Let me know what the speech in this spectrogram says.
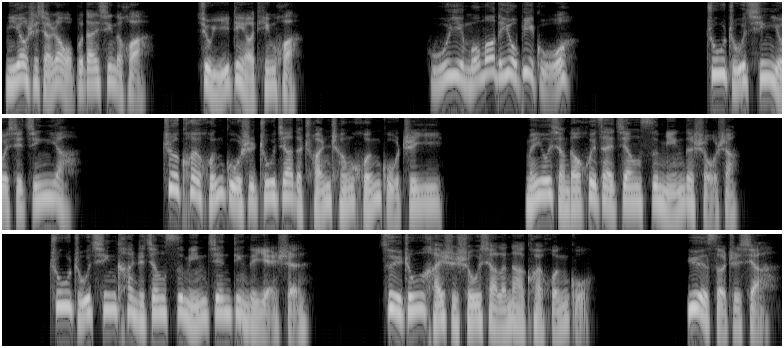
你要是想让我不担心的话，就一定要听话。无翼魔猫的右臂骨，朱竹清有些惊讶，这块魂骨是朱家的传承魂骨之一，没有想到会在江思明的手上。朱竹清看着江思明坚定的眼神，最终还是收下了那块魂骨。月色之下，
